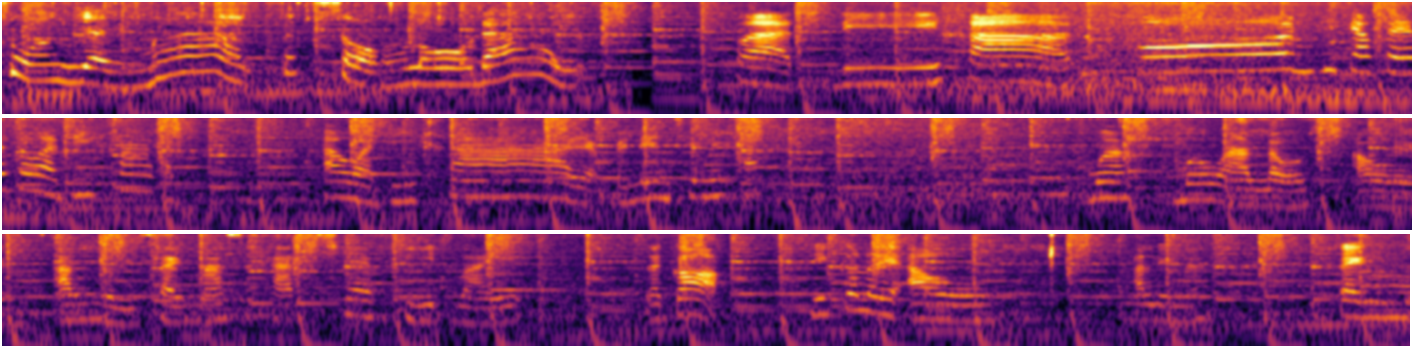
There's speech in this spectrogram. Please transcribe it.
ห่วงใหญ่มาก สักสองโลได้สวัสดีค่ะ ทุกคน พี่กาแฟสวัสดีค่ะสวัสดีค่ะ อยากไปเล่นใช่ไหมคะ เมื่อเมื่อวานเราเอาอังุ่นไซมัสคัตแช่ฟรีดไว้ แล้วก็ นี่ก็เลยเอาอะไรนะ แตงโม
